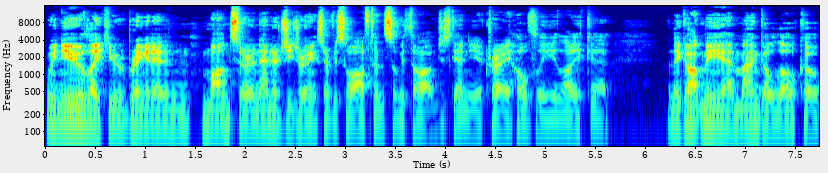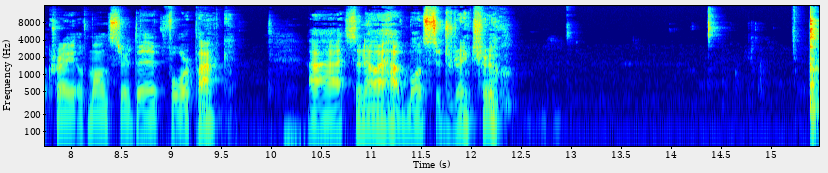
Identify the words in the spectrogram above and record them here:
we knew like you were bringing in Monster and energy drinks every so often, so we thought of just getting you a crate. Hopefully you like it. And they got me a Mango Loco crate of Monster, the four pack. Uh, so now I have Monster to drink through.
